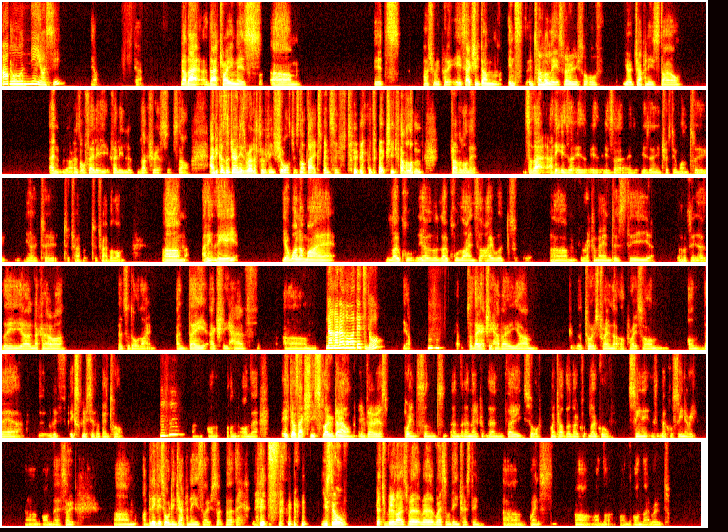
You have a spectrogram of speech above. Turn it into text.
Aoniyoshi. Yeah, yeah. Now that that train is um, it's how should we put it? It's actually done in, internally. It's very sort of you know Japanese style and sort of fairly fairly luxurious style. And because the journey is relatively short, it's not that expensive to, to actually travel on travel on it. So that I think is a, is is a is an interesting one to you know to to travel to travel on. Um, I think the you know one of my local you know local lines that I would um, recommend is the the uh, Nagara Tetsudo line, and they actually have um, Nagaragawa Tetsudo. Yeah. Mm-hmm. yeah. So they actually have a, um, a tourist train that operates on on there with exclusive bento mm-hmm. on on on there. It does actually slow down in various points, and and and they and they sort of point out the local local scenic local scenery um, on there. So um, I believe it's all in Japanese though, so but it's you still get to realize where where, where some of the interesting um, points are on the on on that route.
